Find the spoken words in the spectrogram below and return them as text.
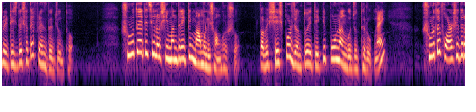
ব্রিটিশদের সাথে ফ্রেঞ্চদের যুদ্ধ। শুরুতে এটি ছিল সীমান্তের একটি মামুলি সংঘর্ষ, তবে শেষ পর্যন্ত এটি একটি পূর্ণাঙ্গ যুদ্ধের রূপ নেয় শুরুতে ফরাসিদের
